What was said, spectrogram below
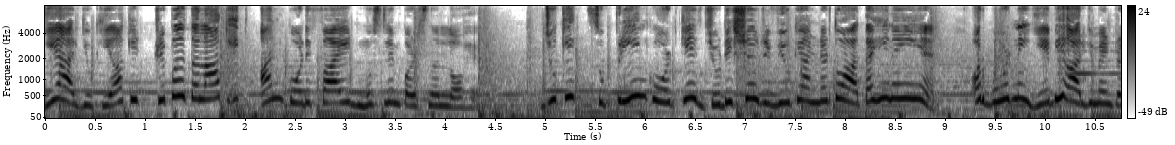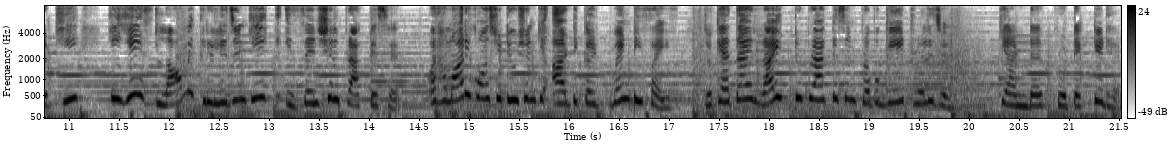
ये आर्ग्यू किया कि ट्रिपल तलाक एक अनकोडिफाइड मुस्लिम पर्सनल लॉ है जो कि सुप्रीम कोर्ट के जुडिशियल रिव्यू के अंडर तो आता ही नहीं है और बोर्ड ने ये भी आर्ग्यूमेंट रखी कि ये इस्लामिक रिलीजन की एक इसेंशियल प्रैक्टिस है और हमारे कॉन्स्टिट्यूशन के आर्टिकल 25 जो कहता है right to practise and propagate religion के अंडर प्रोटेक्टेड है।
